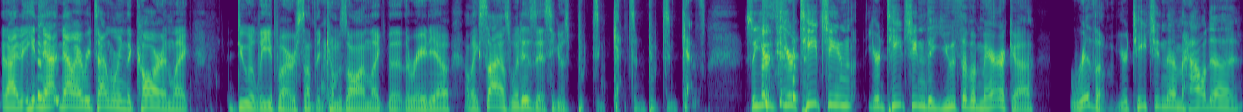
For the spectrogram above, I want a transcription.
And I he, now now every time we're in the car and like Dua Lipa or something comes on like the the radio, I'm like, Silas, what is this? He goes, boots and cats and boots and cats. So you're you're teaching you're teaching the youth of America rhythm. You're teaching them how to,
